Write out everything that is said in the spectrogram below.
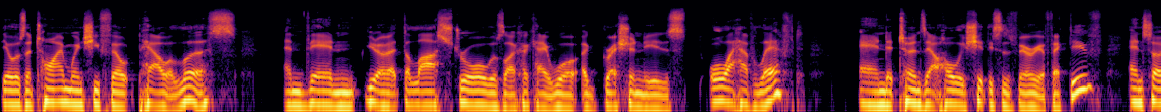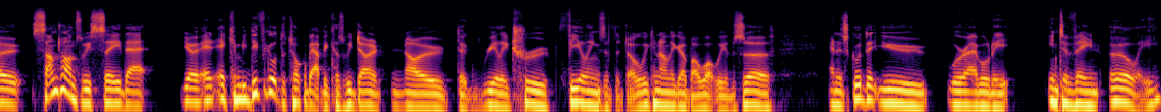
there was a time when she felt powerless and then, you know, at the last straw was like, okay, well, aggression is all I have left. And it turns out, holy shit, this is very effective. And so sometimes we see that, you know, it, it can be difficult to talk about because we don't know the really true feelings of the dog. We can only go by what we observe. And it's good that you were able to intervene early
